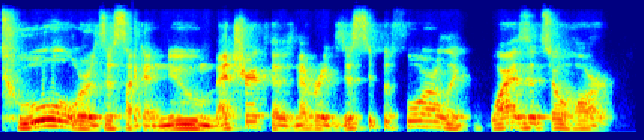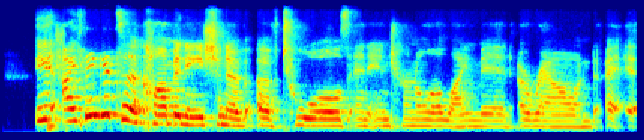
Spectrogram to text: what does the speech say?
tool, or is this like a new metric that has never existed before? Like, why is it so hard? It, I think it's a combination of, of tools and internal alignment around I,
